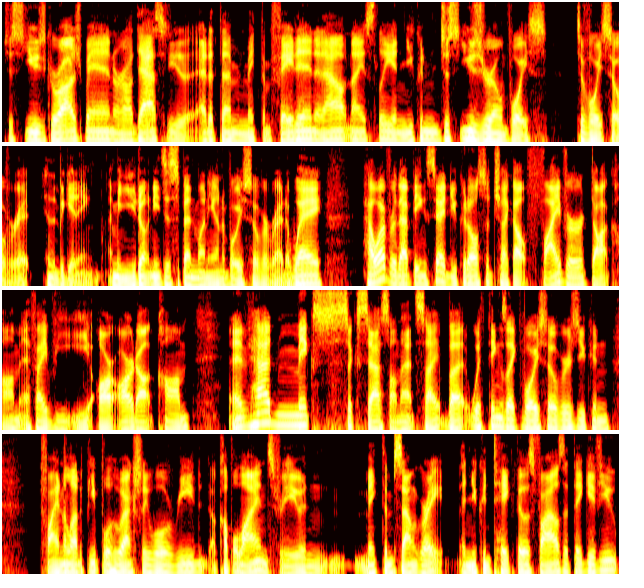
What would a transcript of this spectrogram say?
Just use GarageBand or Audacity to edit them and make them fade in and out nicely. And you can just use your own voice to voice over it in the beginning. I mean, you don't need to spend money on a voiceover right away. However, that being said, you could also check out Fiverr.com, F I V E R R.com. I've had mixed success on that site, but with things like voiceovers, you can find a lot of people who actually will read a couple lines for you and make them sound great. And you can take those files that they give you,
